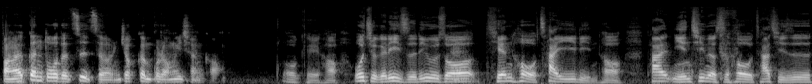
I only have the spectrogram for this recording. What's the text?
反而更多的自责，你就更不容易成功。OK，好，我举个例子，例如说天后蔡依林哈，她年轻的时候，她其实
